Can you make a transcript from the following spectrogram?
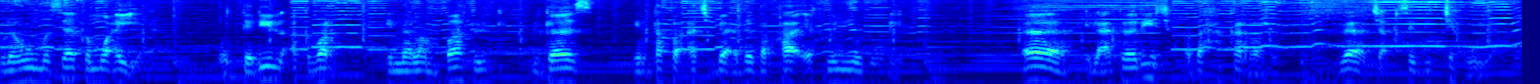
وله مسافة معينة. والدليل الأكبر إن لمبات الغاز انطفأت بعد دقائق من نزولها آه العفاريت فضحك الرجل. لا تقصد التهوية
